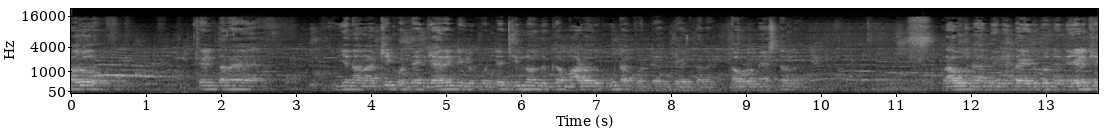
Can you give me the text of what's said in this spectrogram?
ಅವರು ಹೇಳ್ತಾರೆ ಈಗ ನಾನು ಅಕ್ಕಿ ಕೊಟ್ಟೆ, ಗ್ಯಾರಂಟಿಗಳು ಕೊಟ್ಟೆ, ತಿನ್ನೋದಕ್ಕೆ, ಮಾಡೋದಕ್ಕೆ ಊಟ ಕೊಟ್ಟೆ ಅಂತ ಹೇಳ್ತಾರೆ ಅವರು ನ್ಯಾಷನಲ್ ರಾಹುಲ್ ಗಾಂಧಿನಿಂದ ಹಿಡಿದು ನನ್ನ ಹೇಳಿಕೆ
